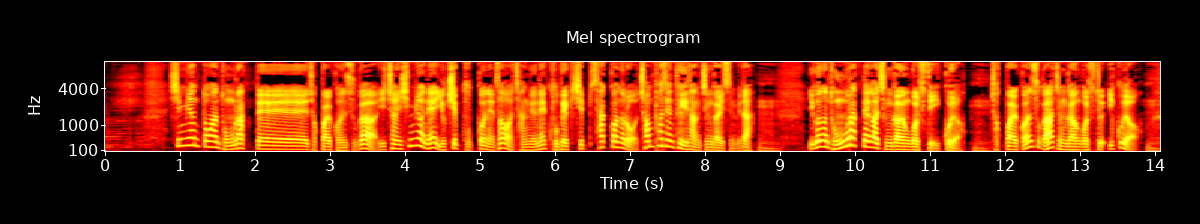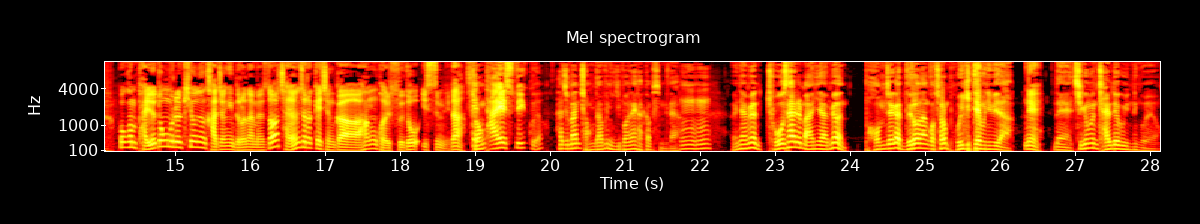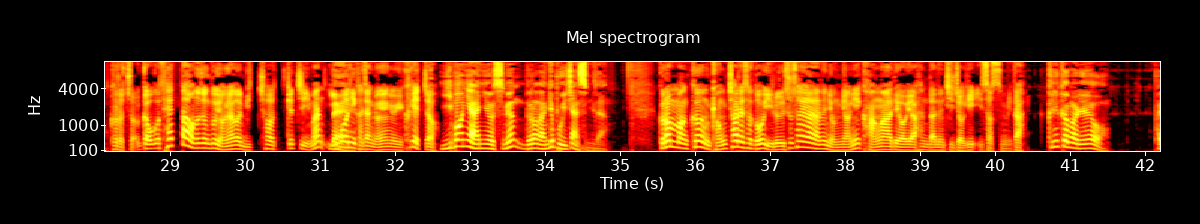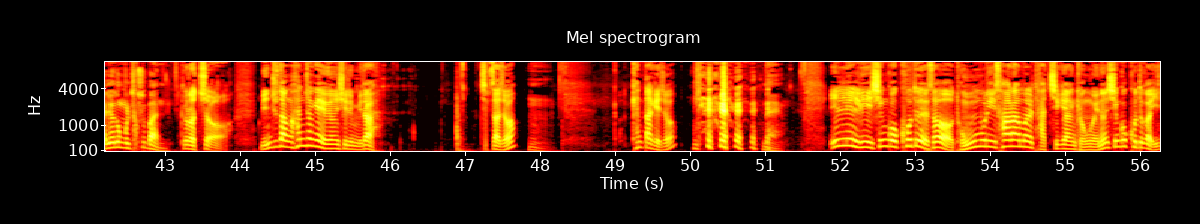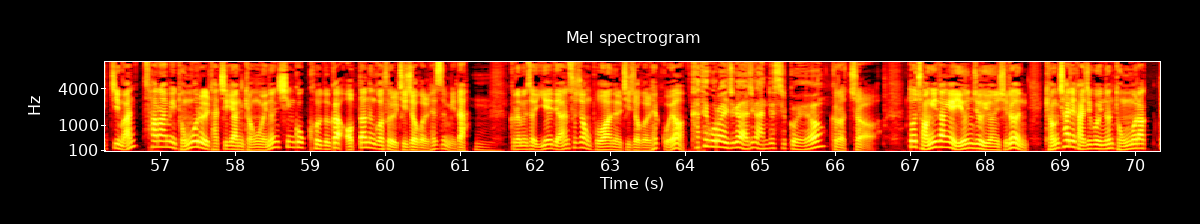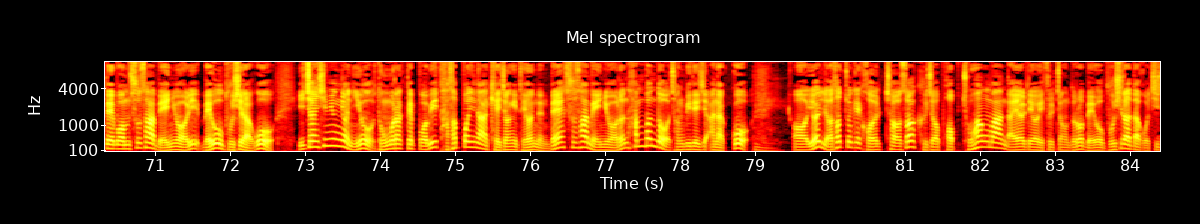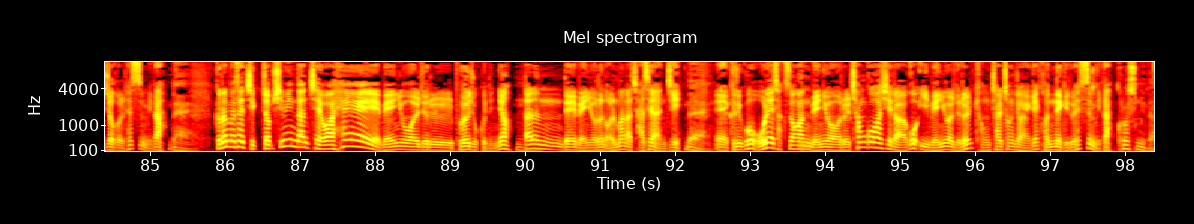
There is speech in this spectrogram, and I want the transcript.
10년 동안 동물학대 적발 건수가 2010년에 69건에서 작년에 914건으로 1000% 이상 증가했습니다. 음, 이거는 동물학대가 증가한 걸 수도 있고요. 음, 적발 건수가 증가한 걸 수도 있고요. 음. 혹은 반려동물을 키우는 가정이 늘어나면서 자연스럽게 증가한 걸 수도 있습니다. 셋 정- 다일 수도 있고요. 하지만 정답은 2번에 가깝습니다. 음흠. 왜냐하면 조사를 많이 하면 범죄가 늘어난 것처럼 보이기 때문입니다. 네, 네, 지금은 잘 되고 있는 거예요. 그렇죠. 그러니까 셋다 어느 정도 영향을 미쳤겠지만 네. 2번이 가장 영향력이 크겠죠. 2번이 아니었으면 늘어난 게 보이지 않습니다. 그런 만큼 경찰에서도 이를 수사해야 하는 역량이 강화되어야 한다는 지적이 있었습니다. 그니까 말이에요. 반려동물 특수반. 그렇죠. 민주당 한정애 의원실입니다. 집사죠? 음, 캔따개죠? 네. 112 신고 코드에서 동물이 사람을 다치게 한 경우에는 신고 코드가 있지만 사람이 동물을 다치게 한 경우에는 신고 코드가 없다는 것을 지적을 했습니다. 음. 그러면서 이에 대한 수정 보완을 지적을 했고요. categorize가 아직 안 됐을 거예요. 그렇죠. 또 정의당의 이은주 의원실은 경찰이 가지고 있는 동물학대범 수사 매뉴얼이 매우 부실하고 2016년 이후 동물학대법이 다섯 번이나 개정이 되었는데 수사 매뉴얼은 한 번도 정비되지 않았고 어, 16쪽에 걸쳐서 그저 법 조항만 나열되어 있을 정도로 매우 부실하다고 지적을 했습니다. 네. 그러면서 직접 시민단체와 해외의 매뉴얼들을 보여줬거든요. 음. 다른 데 매뉴얼은 얼마나 자세한지. 네. 예, 그리고 올해 작성한 매뉴얼을 참고하시라고 이 매뉴얼들을 경찰청장에게 건네기도 했습니다. 그렇습니다.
